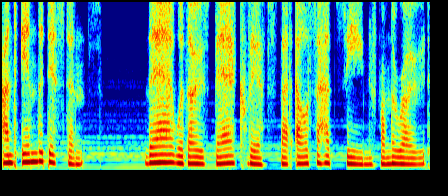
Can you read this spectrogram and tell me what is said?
And in the distance, there were those bare cliffs that Elsa had seen from the road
